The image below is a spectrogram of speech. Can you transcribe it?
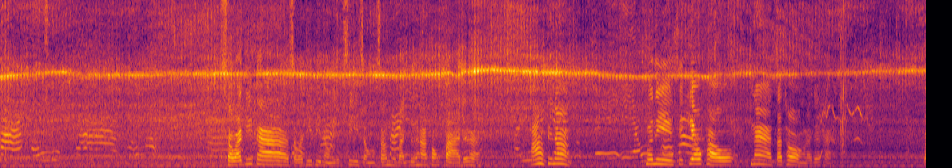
ปลาเขาปลาเขาอะ ส วัสดีค่ะ สวัสดีพี่น้องเอฟซีสองสามหนึ่งบันทึกห้าของป่าด้วยค่ะอ้าวพี่น้องเมื่อนี้สิเกี่ยวเขาหน้าตาทองแล้วเด้อค่ะ ไป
